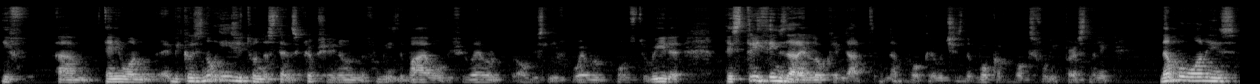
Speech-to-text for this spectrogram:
if um, anyone because it's not easy to understand scripture you know for me it's the bible. If you ever obviously if whoever wants to read it there's three things that i look in that in that book which is the book of books for me personally. Number one is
